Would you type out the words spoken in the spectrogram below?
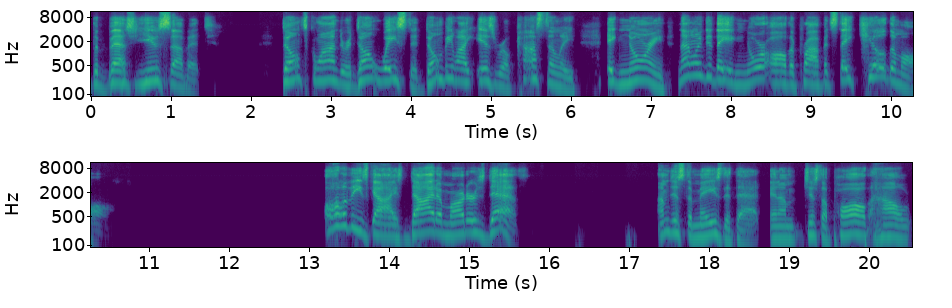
the best use of it. Don't squander it. Don't waste it. Don't be like Israel, constantly ignoring. Not only did they ignore all the prophets, they killed them all. All of these guys died a martyr's death. I'm just amazed at that. And I'm just appalled how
